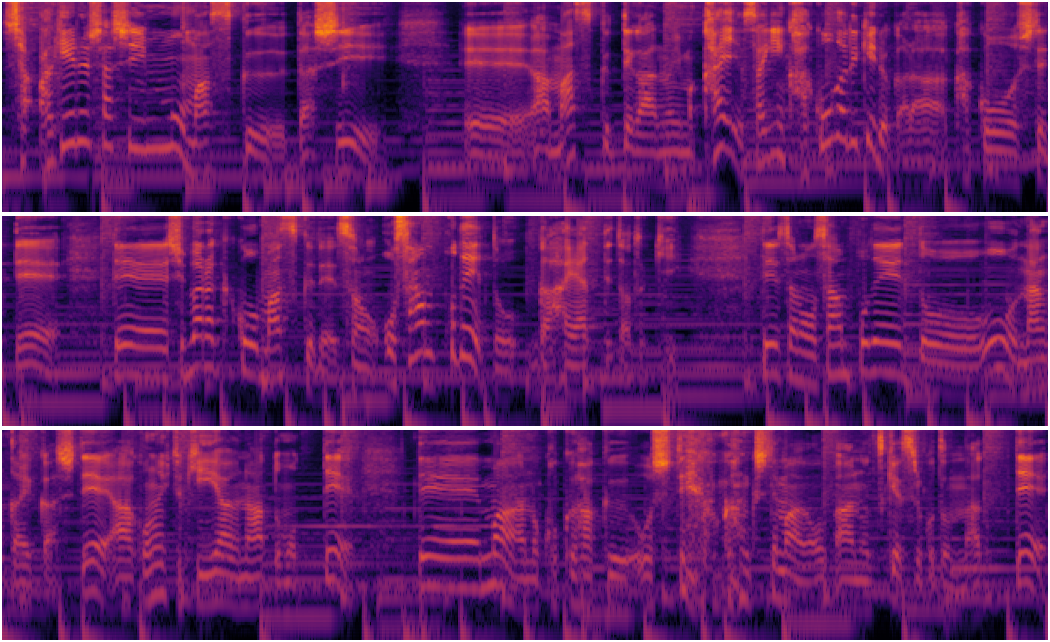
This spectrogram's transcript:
上げる写真もマスクだし、えー、あマスクってかあの今最近加工ができるから加工しててでしばらくこうマスクでそのお散歩デートが流行ってた時。でそのお散歩デートを何回かしてあこの人気合うなと思ってでまああの告白をして 告白してまああの付き合いすることになって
